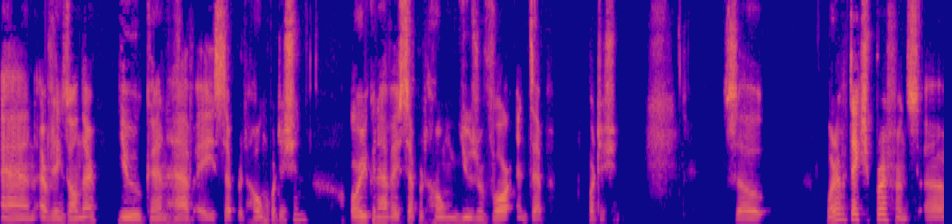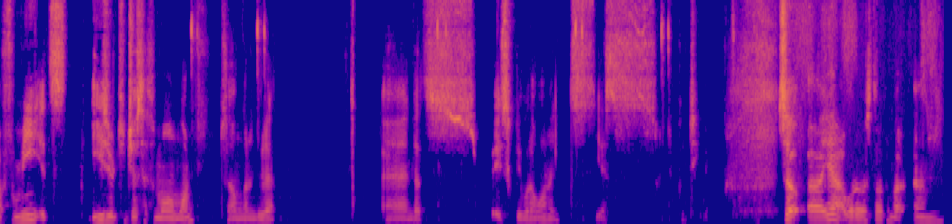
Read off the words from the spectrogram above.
and everything's on there. You can have a separate home partition, or you can have a separate home user var and tab partition. So whatever takes your preference. Uh, for me, it's easier to just have them all in one so I'm gonna do that. And that's basically what I wanted. Yes. Continue so uh, yeah what I was talking about um,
